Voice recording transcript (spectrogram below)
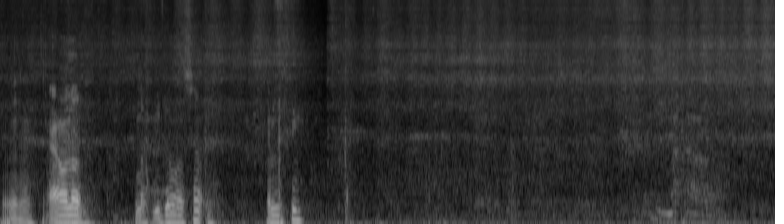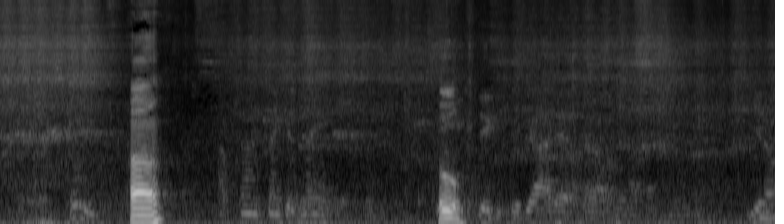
hmm I don't know. Must be doing something. Let me see. Huh? I'm trying to think his name. Who? The, the guy that, uh, you know,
